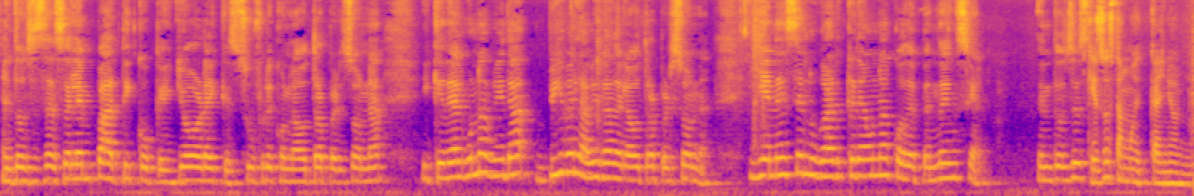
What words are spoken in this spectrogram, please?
Entonces es el empático que llora y que sufre con la otra persona y que de alguna vida vive la vida de la otra persona y en ese lugar crea una codependencia. Entonces, Que eso está muy cañón, ¿no?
